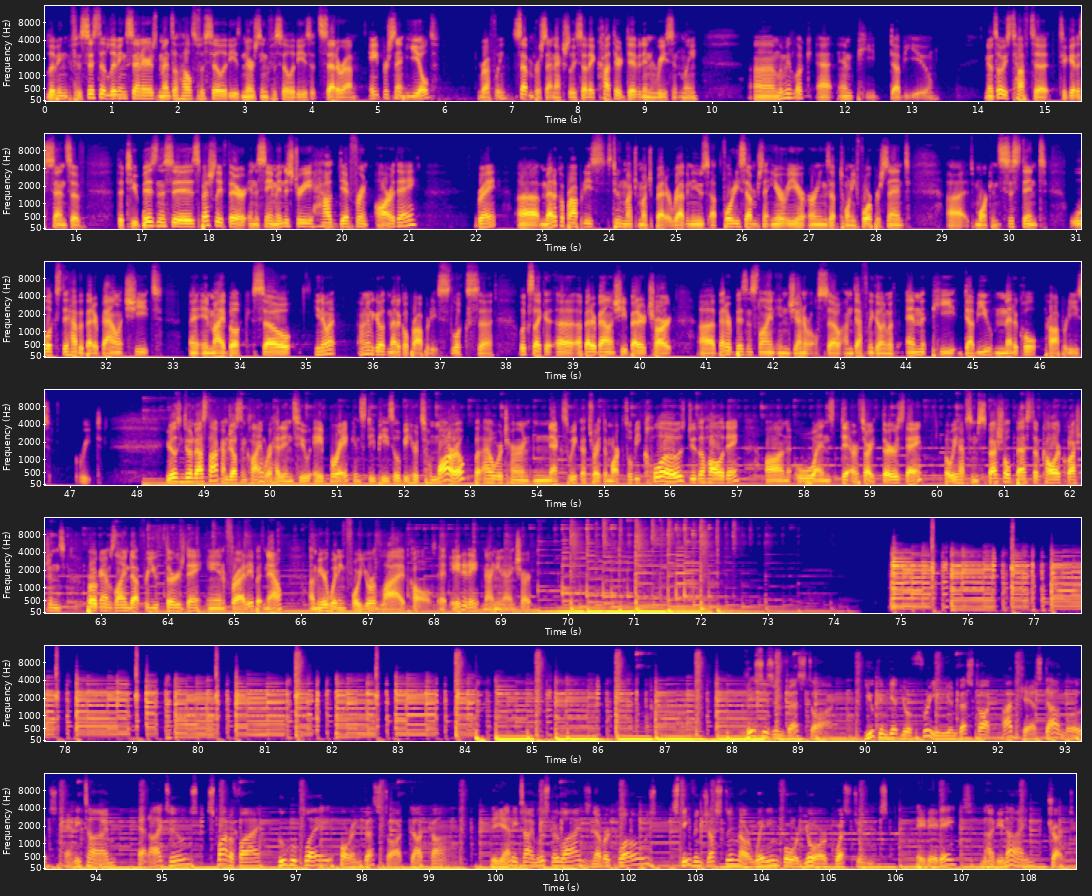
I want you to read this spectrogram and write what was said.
living assisted living centers, mental health facilities, nursing facilities, etc. 8% yield, roughly. 7% actually. So they cut their dividend recently. Um, let me look at MPW. You know, it's always tough to, to get a sense of the two businesses, especially if they're in the same industry. How different are they? Right? Uh, medical properties is doing much, much better. Revenues up 47% year over year, earnings up 24%. Uh, it's more consistent, looks to have a better balance sheet uh, in my book. So, you know what? I'm going to go with medical properties. Looks uh, looks like a, a, better balance sheet, better chart, uh, better business line in general. So I'm definitely going with MPW Medical Properties REIT. You're listening to Invest Talk. I'm Justin Klein. We're headed into a break, and Steve Peasley will be here tomorrow, but I will return next week. That's right, the markets will be closed due to the holiday on Wednesday, or sorry, Thursday. But we have some special best of caller questions programs lined up for you Thursday and Friday. But now, I'm here waiting for your live calls at 888 99 chart. This is Invest Talk. You can get your free Invest Talk podcast downloads anytime at iTunes, Spotify, Google Play, or investtalk.com. The Anytime listener lines never close. Steve and Justin are waiting for your questions. 888 99 Chart.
